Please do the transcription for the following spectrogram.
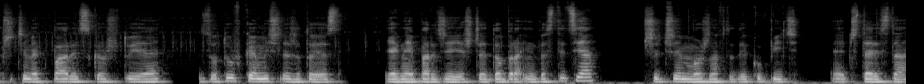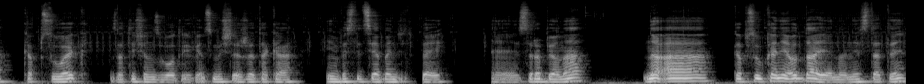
przy czym jak Parys kosztuje złotówkę, myślę, że to jest jak najbardziej jeszcze dobra inwestycja, przy czym można wtedy kupić e, 400 kapsułek za 1000 zł, więc myślę, że taka inwestycja będzie tutaj e, zrobiona. No a kapsułka nie oddaje, no niestety.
